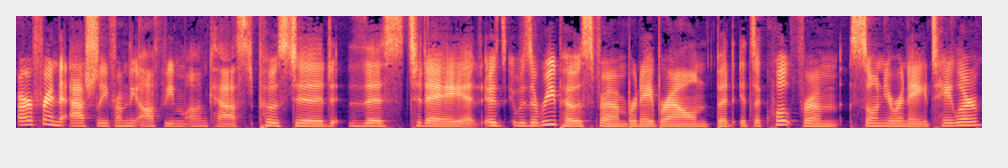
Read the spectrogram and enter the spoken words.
Our friend Ashley from the Offbeat Momcast posted this today. It, it, it was a repost from Brene Brown, but it's a quote from Sonya Renee Taylor,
